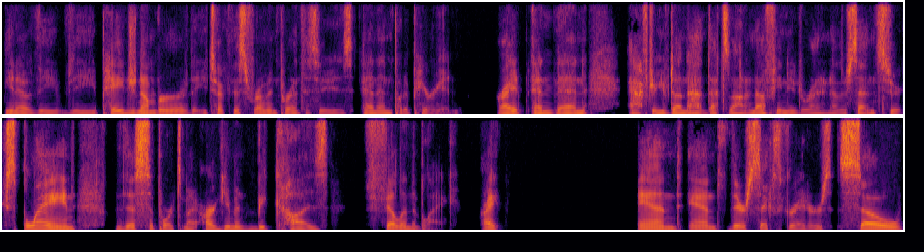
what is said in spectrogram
you know the the page number that you took this from in parentheses and then put a period right? And then after you've done that that's not enough. You need to write another sentence to explain this supports my argument because fill in the blank right? And and they're sixth graders so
